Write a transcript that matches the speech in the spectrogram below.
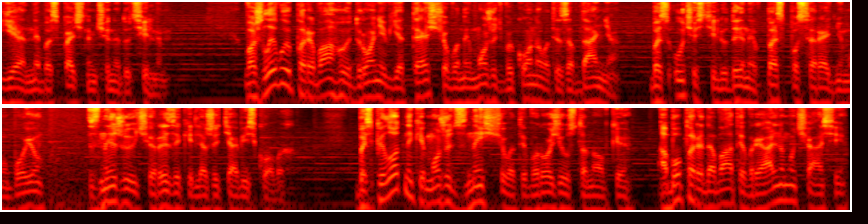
є небезпечним чи недоцільним. Важливою перевагою дронів є те, що вони можуть виконувати завдання без участі людини в безпосередньому бою, знижуючи ризики для життя військових. Безпілотники можуть знищувати ворожі установки або передавати в реальному часі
